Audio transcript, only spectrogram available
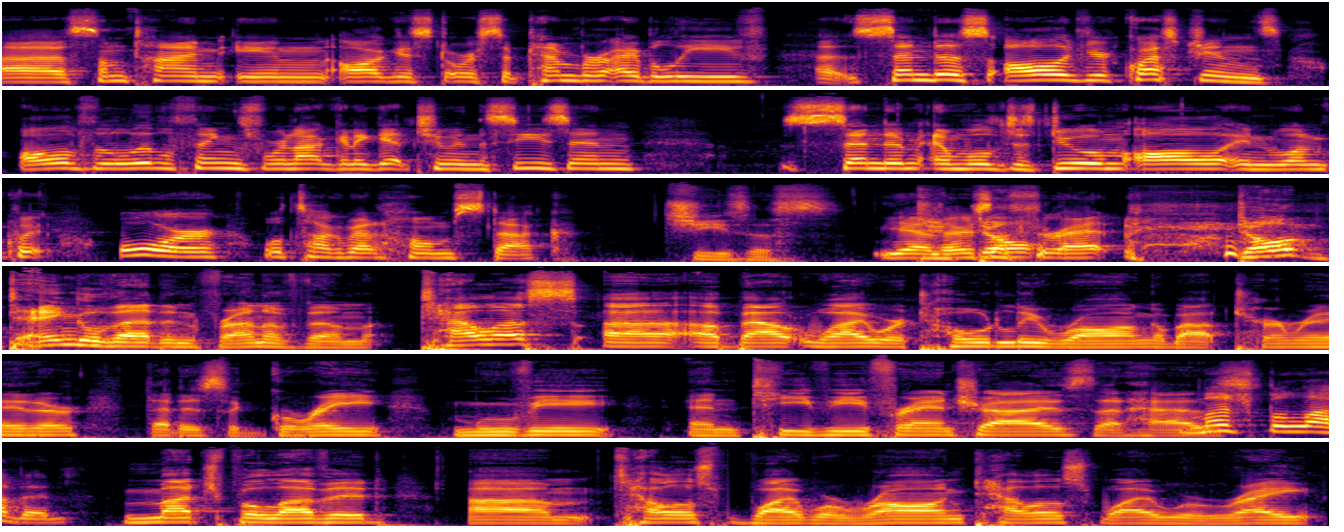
uh, sometime in August or September, I believe. Uh, send us all of your questions, all of the little things we're not going to get to in the season. Send them, and we'll just do them all in one quick. Or we'll talk about Homestuck. Jesus. Yeah, Dude, there's a threat. Don't dangle that in front of them. Tell us uh, about why we're totally wrong about Terminator. That is a great movie and TV franchise that has Much beloved. much beloved. Um, tell us why we're wrong. Tell us why we're right.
